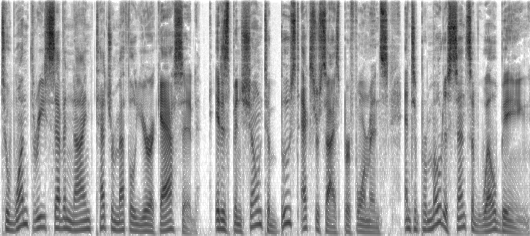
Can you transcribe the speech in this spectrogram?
to 1379 tetramethyluric acid. It has been shown to boost exercise performance and to promote a sense of well being.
